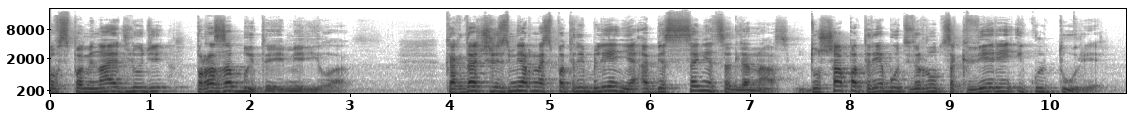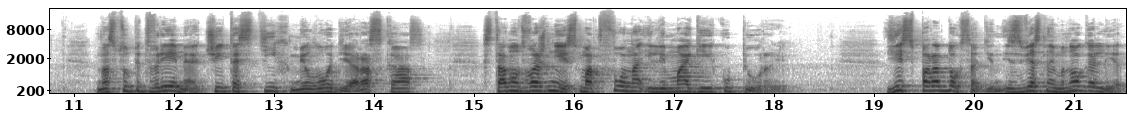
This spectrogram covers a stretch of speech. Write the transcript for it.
то вспоминают люди про забытые мерила. Когда чрезмерность потребления обесценится для нас, душа потребует вернуться к вере и культуре. Наступит время, чей-то стих, мелодия, рассказ станут важнее смартфона или магии купюры. Есть парадокс один, известный много лет.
